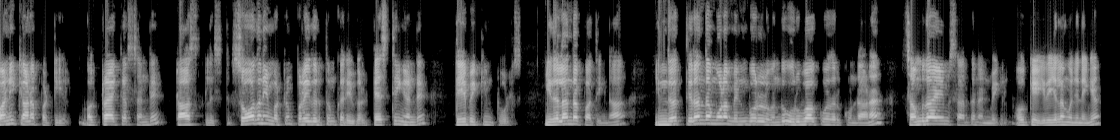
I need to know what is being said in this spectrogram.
பணிக்கான பட்டியல் ட்ராக்கர்ஸ் அண்டு டாஸ்க் லிஸ்ட் சோதனை மற்றும் பிழை திருத்தும் கருவிகள் டெஸ்டிங் அண்டு டேபேக்கிங் டூல்ஸ் இதெல்லாம் தான் பார்த்தீங்கன்னா இந்த திறந்த மூலம் மென்பொருள் வந்து உருவாக்குவதற்குண்டான சமுதாயம் சார்ந்த நன்மைகள். ஓகே இதையெல்லாம் கொஞ்சம் நீங்கள்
